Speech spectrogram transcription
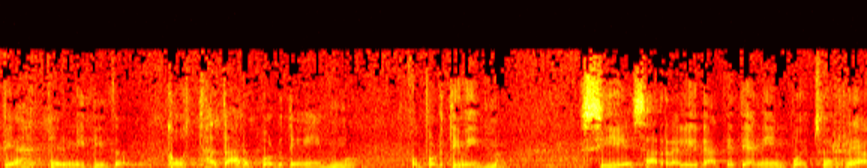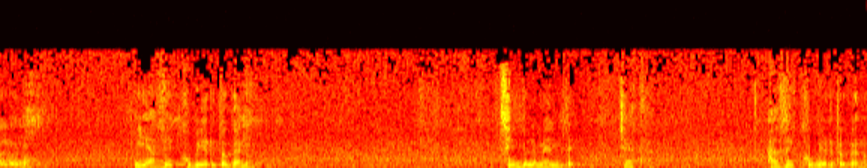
te has permitido constatar por ti mismo o por ti misma si esa realidad que te han impuesto es real o no. Y has descubierto que no. Simplemente, ya está. Has descubierto que no.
